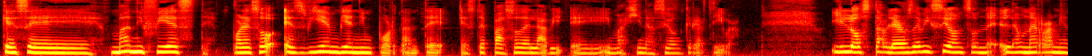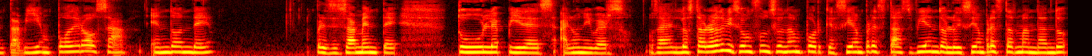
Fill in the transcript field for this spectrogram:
que se manifieste. Por eso es bien, bien importante este paso de la eh, imaginación creativa. Y los tableros de visión son una herramienta bien poderosa en donde precisamente tú le pides al universo. O sea, los tableros de visión funcionan porque siempre estás viéndolo y siempre estás mandando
